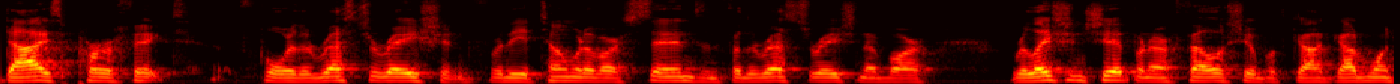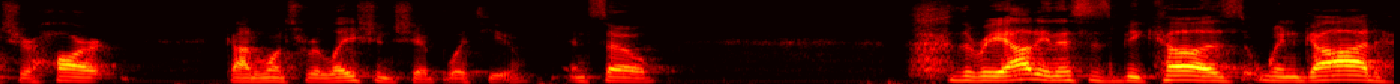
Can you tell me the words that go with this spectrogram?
dies perfect for the restoration, for the atonement of our sins, and for the restoration of our relationship and our fellowship with God. God wants your heart. God wants relationship with you. And so the reality in this is because when God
